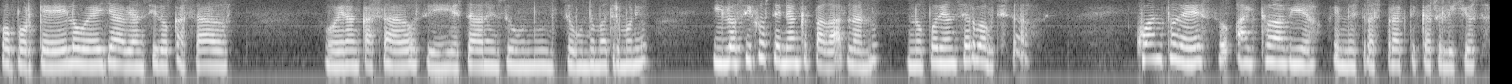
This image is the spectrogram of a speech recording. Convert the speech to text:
O porque él o ella habían sido casados o eran casados y estaban en su segundo matrimonio y los hijos tenían que pagarla, ¿no? No podían ser bautizados. ¿Cuánto de eso hay todavía en nuestras prácticas religiosas?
